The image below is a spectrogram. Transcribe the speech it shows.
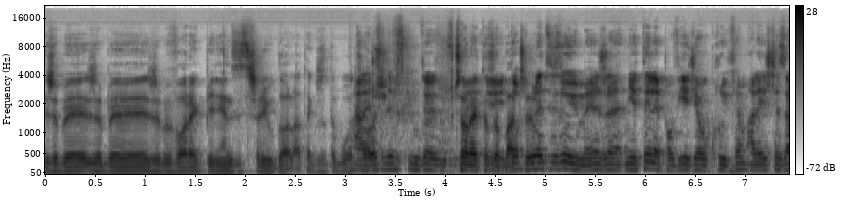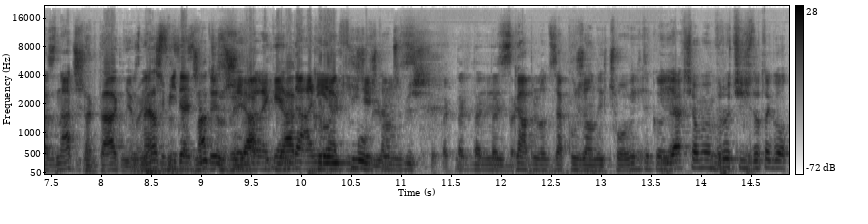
żeby, żeby, żeby worek pieniędzy strzelił gola. Także to było Ale coś. przede wszystkim to, Wczoraj to y, zobaczył. Doprecyzujmy, że nie tyle powiedział Cruyffem, ale jeszcze zaznaczył. Tak, tak, nie, to no znaczy jasne, widać, że to jest żywa jak- legenda, jak a nie jakiś gdzieś tam oczywiście, tak, tak, tak, y, tak, z tak. gablot zakurzonych człowiek, tylko Ja chciałbym wrócić do tego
